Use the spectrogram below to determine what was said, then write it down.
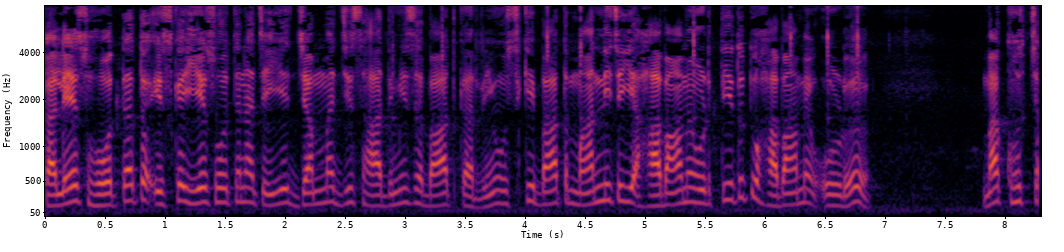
कलेश होता है तो इसका ये सोचना चाहिए जब मैं जिस आदमी से बात कर रही हूँ उसकी बात माननी चाहिए हवा में उड़ती है तो तू हवा में उड़। मैं खुद चा-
